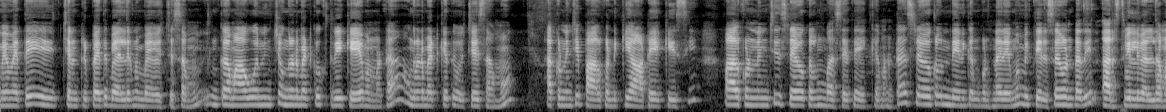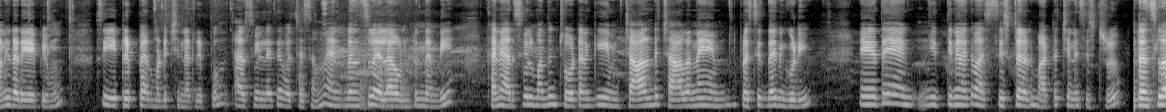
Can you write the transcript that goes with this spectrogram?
మేమైతే చిన్న ట్రిప్ అయితే బయలుదేరి మేము వచ్చేసాము. ఇంకా మా ఊరు నుంచి ఉంగరమెట్టుకు ఒక త్రీ కేఎం అనమాట ఉంగరమెట్టుకు అయితే వచ్చేసాము. అక్కడ నుంచి పాలకొండకి ఆటో ఎక్కేసి పాలకొండ నుంచి శ్రీకాకుళం బస్ అయితే ఎక్కామంట. శ్రీకాకుళం దేనికి అనుకుంటున్నారేమో మీకు తెలిసే ఉంటుంది. అరసవిల్లి వెళ్దామని రెడీ అయిపోయాము. సో ఈ ట్రిప్ అనమాట చిన్న ట్రిప్. అరసవిల్లి అయితే వచ్చేసాము. ఎంట్రన్స్లో ఎలా ఉంటుందండి? కానీ అరసవిల్లి మాత్రం చూడటానికి చాలా అంటే చాలానే ప్రసిద్ధమైన గుడి. నేనైతే తినే అయితే మా సిస్టర్ అనమాట చిన్న సిస్టర్. ఎంట్రన్స్లో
